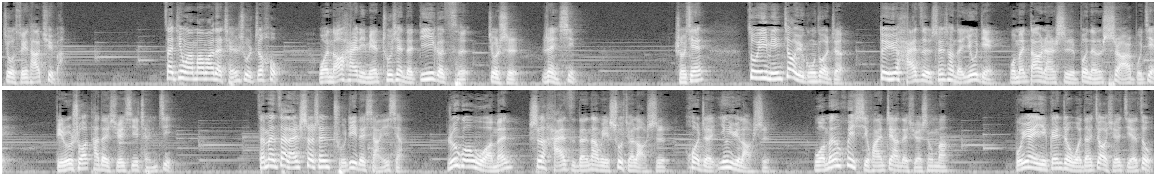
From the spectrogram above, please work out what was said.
就随他去吧。”在听完妈妈的陈述之后，我脑海里面出现的第一个词就是任性。首先。作为一名教育工作者，对于孩子身上的优点，我们当然是不能视而不见。比如说他的学习成绩，咱们再来设身处地的想一想，如果我们是孩子的那位数学老师或者英语老师，我们会喜欢这样的学生吗？不愿意跟着我的教学节奏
